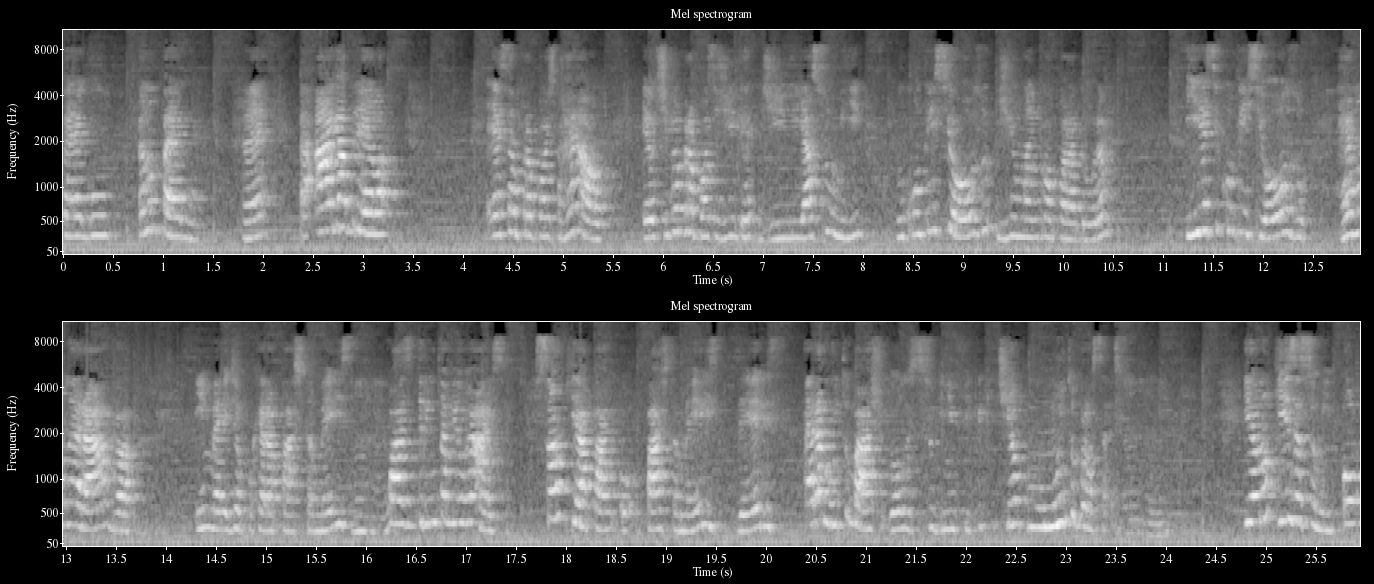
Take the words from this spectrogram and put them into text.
pego. Eu não pego, né? Ai, Gabriela, essa é uma proposta real. Eu tive a proposta de, de assumir um contencioso de uma incorporadora e esse contencioso remunerava, em média, porque era pasta mês, Uhum. quase 30 mil reais. Só que a pasta mês deles era muito baixo, ou isso significa que tinha muito processo. Uhum. E eu não quis assumir. Pô,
